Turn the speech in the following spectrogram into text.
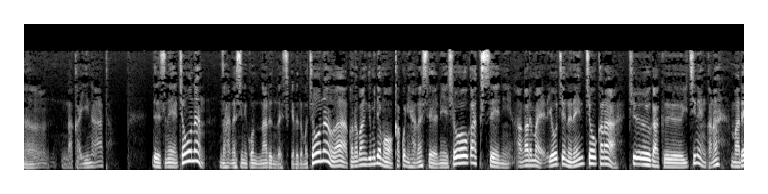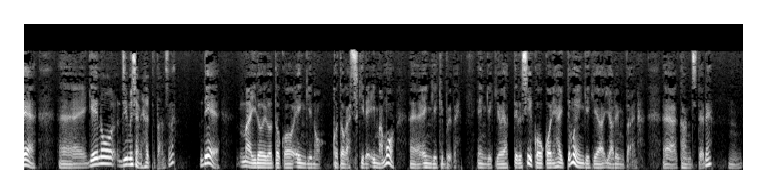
うん。仲いいなと。でですね、長男。の話に今度なるんですけれども、長男はこの番組でも過去に話したように、小学生に上がる前、幼稚園の年長から中学1年かなまで、えー、芸能事務所に入ってたんですね。で、まあいろいろとこう演技のことが好きで、今も、えー、演劇部で演劇をやってるし、高校に入っても演劇ややるみたいな、えー、感じでね。うん。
